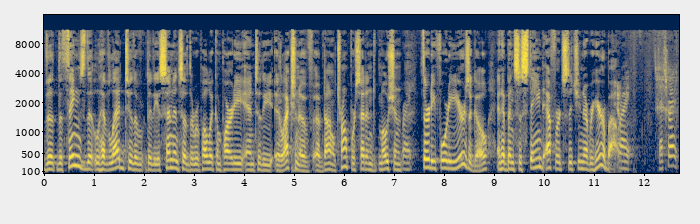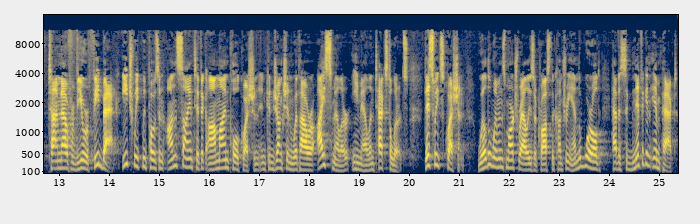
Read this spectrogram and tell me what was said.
No. The, the things that have led to the, to the ascendance of the Republican Party and to the election of, of Donald Trump were set in motion right. 30, 40 years ago and have been sustained efforts that you never hear about. Right. That's right. Time now for viewer feedback. Each week we pose an unscientific online poll question in conjunction with our Ice Miller email and text alerts. This week's question Will the Women's March rallies across the country and the world have a significant impact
